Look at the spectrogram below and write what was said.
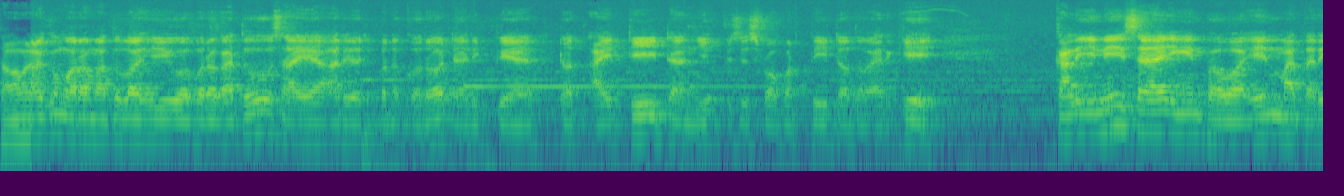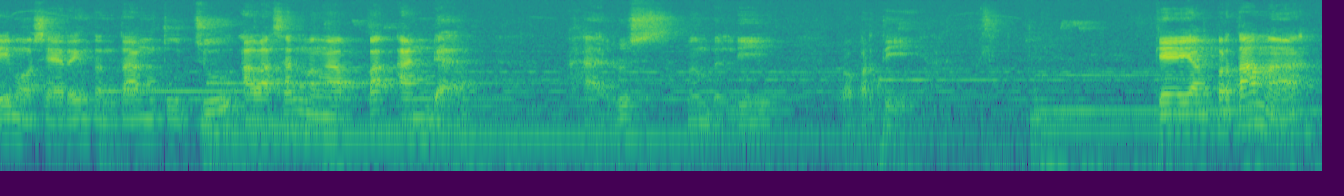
Assalamualaikum warahmatullahi wabarakatuh. Saya Aryo Diponegoro dari Gria.id dan yukbisnisproperty.org. Kali ini saya ingin bawain materi mau sharing tentang 7 alasan mengapa Anda harus membeli properti. Oke, yang pertama,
